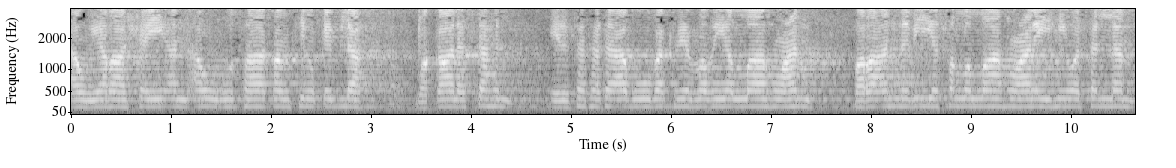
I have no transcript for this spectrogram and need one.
أو يرى شيئا أو بصاقا في القبلة؟ وقال سهل التفت أبو بكر رضي الله عنه فرأى النبي صلى الله عليه وسلم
